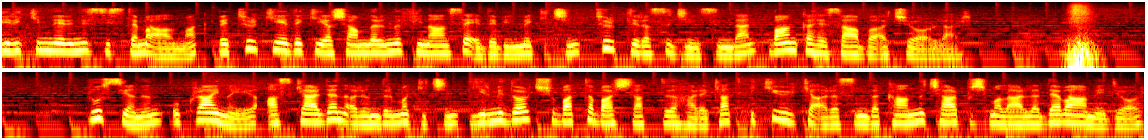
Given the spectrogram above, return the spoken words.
birikimlerini sisteme almak ve Türkiye'deki yaşamlarını finanse edebilmek için Türk lirası cinsinden banka hesabı açıyorlar. Rusya'nın Ukrayna'yı askerden arındırmak için 24 Şubat'ta başlattığı harekat iki ülke arasında kanlı çarpışmalarla devam ediyor.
